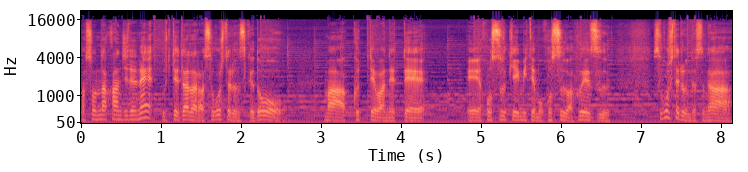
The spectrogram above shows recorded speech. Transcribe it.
あ、そんな感じでね打ってだらだら過ごしてるんですけどまあ食っては寝て、えー歩数計見ても歩数は増えず過ごしてるんですが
